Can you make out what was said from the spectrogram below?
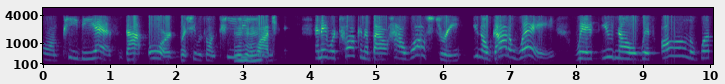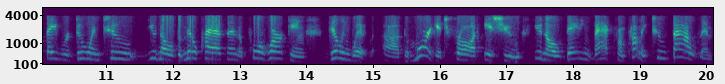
on PBS.org, but she was on TV Mhm. watching. And they were talking about how Wall Street, you know, got away with, you know, with all of what they were doing to, you know, the middle class and the poor working, dealing with uh, the mortgage fraud issue, you know, dating back from probably 2000, and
